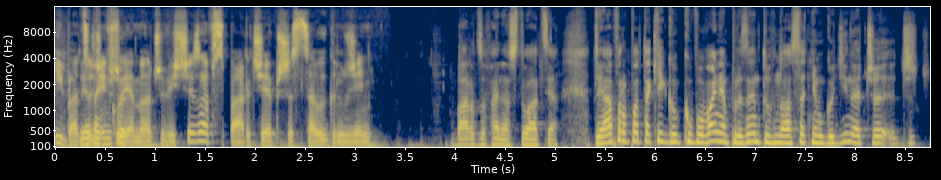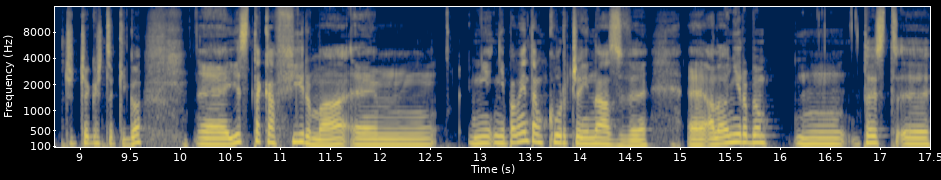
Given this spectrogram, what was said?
I bardzo Ja tak dziękujemy oczywiście za wsparcie przez cały grudzień. Bardzo fajna sytuacja. To ja a propos takiego kupowania prezentów na ostatnią godzinę, czy, czy, czy czegoś takiego, e, jest taka firma, nie, nie pamiętam kurczej nazwy, e, ale oni robią, mm, to jest, e,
